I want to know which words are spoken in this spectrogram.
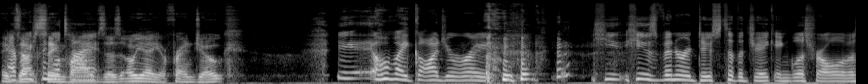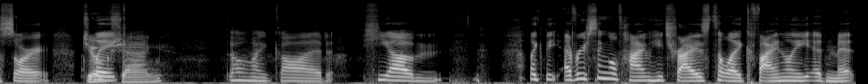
every Exact single same time. vibes as oh yeah, your friend joke. Yeah, Oh my god, you're right. he he's been reduced to the Jake English role of a sort. Joke Like- Zhang. Oh my god. He um like the every single time he tries to like finally admit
